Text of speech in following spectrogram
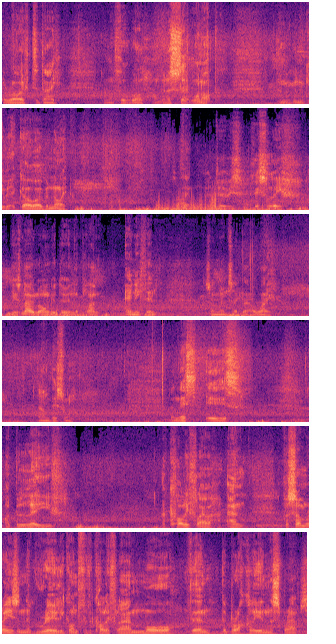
arrived today. And I thought well I'm going to set one up and we're going to give it a go overnight. So I think what we're going to do is this leaf is no longer doing the plant anything. So I'm going to take that away and this one and this is I believe a cauliflower. And for some reason they've really gone for the cauliflower more than the broccoli and the sprouts.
